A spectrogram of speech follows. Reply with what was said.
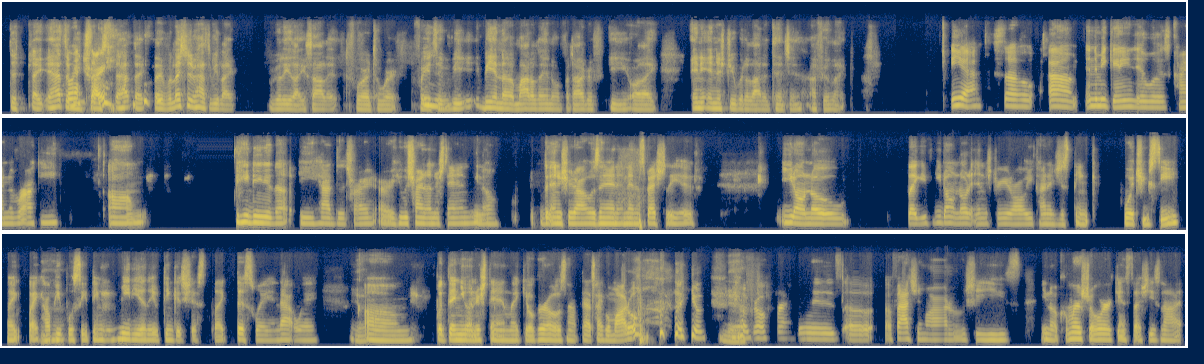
the, like it has to Go be ahead, trust the, like, the relationship has to be like really like solid for it to work for mm-hmm. you to mm-hmm. be be in the modeling or photography or like any industry with a lot of tension i feel like yeah. So um in the beginning it was kind of rocky. Um he needed that he had to try or he was trying to understand, you know, the industry that I was in and then especially if you don't know like if you don't know the industry at all, you kind of just think what you see, like like how mm-hmm. people see things in media, they think it's just like this way and that way. Yeah. Um but then you understand like your girl is not that type of model your, yeah. your girlfriend is a, a fashion model she's you know commercial work and stuff she's not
